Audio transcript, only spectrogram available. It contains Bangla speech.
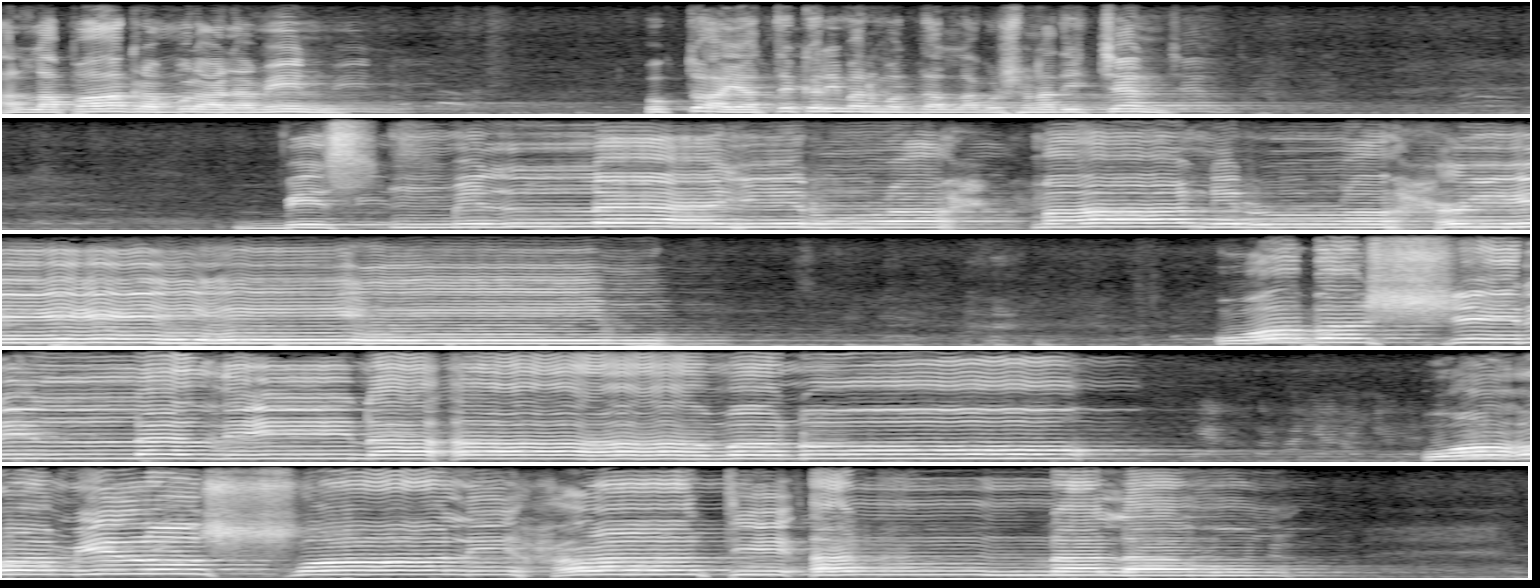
আল্লাহ পাক রব্বুল আলামিন উক্ত আয়াতে করিমার মধ্যে আল্লাহ ঘোষণা দিচ্ছেন বিসমিল্লাহির রহমানির রহিম وبشر الذين آمنوا وعملوا الصالحات أن لهم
